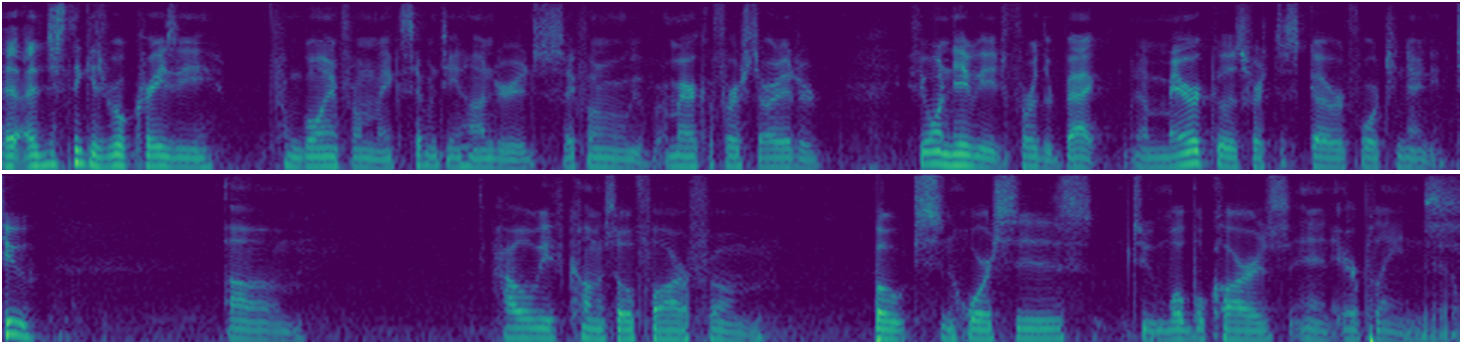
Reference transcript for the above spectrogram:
I, I just think is real crazy from going from like 1700s, like when we, America first started, or if you want to deviate further back, when America was first discovered 1492. Um, how we've come so far from boats and horses to mobile cars and airplanes. Yeah.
